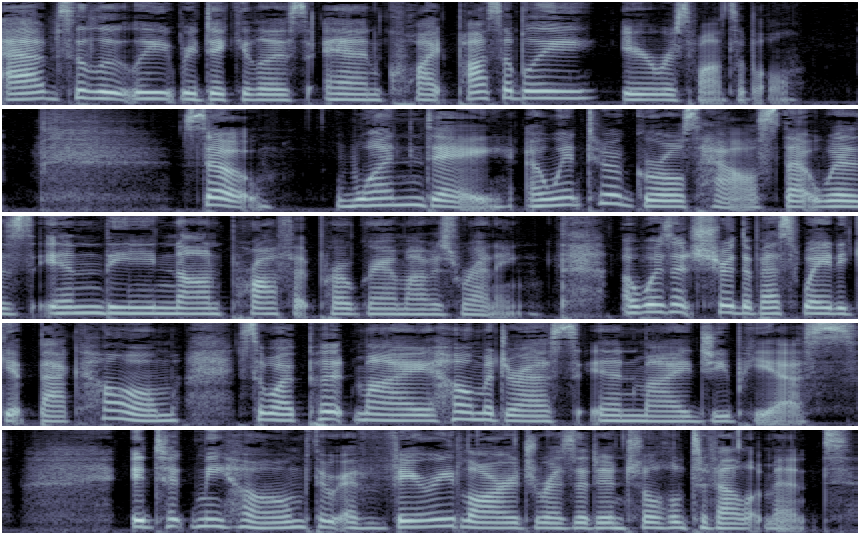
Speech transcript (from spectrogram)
absolutely ridiculous and quite possibly irresponsible. So, one day, I went to a girl's house that was in the nonprofit program I was running. I wasn't sure the best way to get back home, so I put my home address in my GPS. It took me home through a very large residential development.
